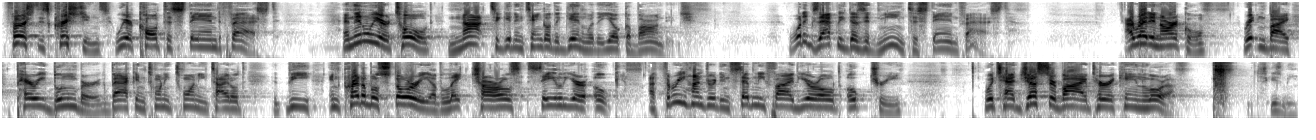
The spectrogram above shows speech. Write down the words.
First, as Christians, we are called to stand fast. And then we are told not to get entangled again with the yoke of bondage. What exactly does it mean to stand fast? I read an article written by Perry Bloomberg back in 2020 titled The Incredible Story of Lake Charles Sallier Oak, a 375 year old oak tree which had just survived Hurricane Laura. Excuse me.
